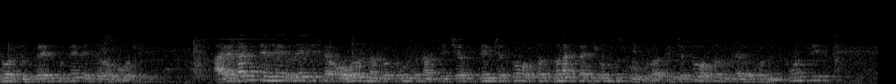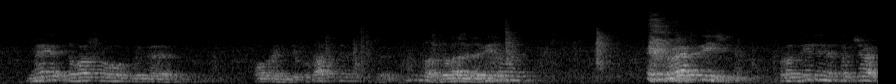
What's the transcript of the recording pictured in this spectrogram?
дозвіл приступити до роботи, а редакція не лишиться оголена, тому що там тимчасово, хто, вона, кстати, в отпуску була, тимчасово хто буде виконувати функції. Ми до вашого ви вже обрані депутати, довели до відома. Проект рішення про звільнення Старчак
